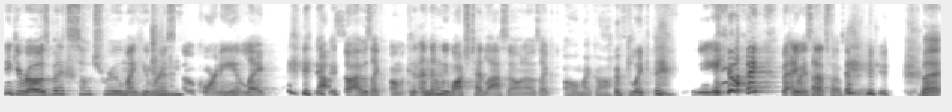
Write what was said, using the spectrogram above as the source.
thank you, Rose, but it's so true. My humor is mm-hmm. so corny, like. Yeah. So I was like, oh my, and then we watched Ted Lasso, and I was like, oh my god, like me. like, but anyways, that's, that's so but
